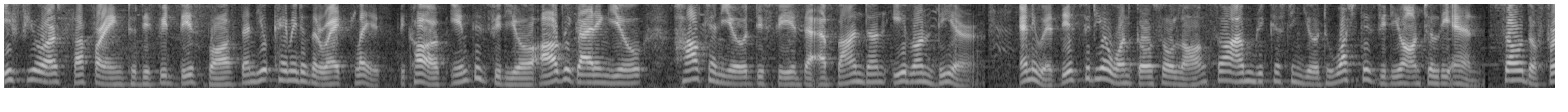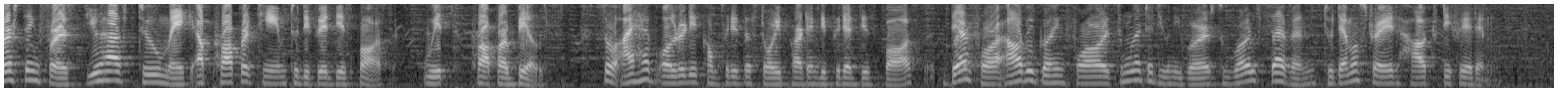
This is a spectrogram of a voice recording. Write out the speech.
If you are suffering to defeat this boss then you came into the right place because in this video I'll be guiding you how can you defeat the Abundant Ebon Deer. Anyway, this video won't go so long so I'm requesting you to watch this video until the end. So the first thing first, you have to make a proper team to defeat this boss with proper builds. So I have already completed the story part and defeated this boss. Therefore, I'll be going for Simulated Universe World 7 to demonstrate how to defeat him.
